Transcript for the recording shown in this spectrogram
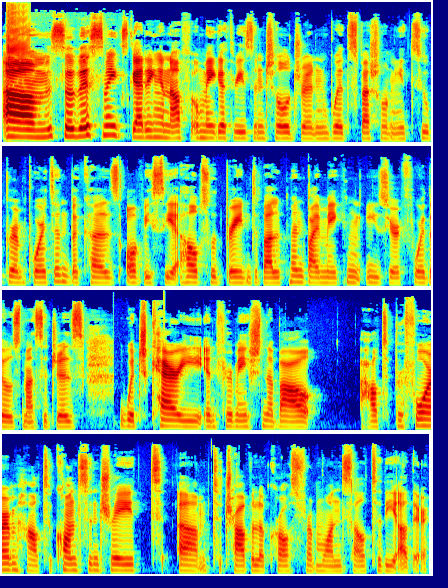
um, so this makes getting enough omega 3s in children with special needs super important because obviously it helps with brain development by making it easier for those messages which carry information about how to perform, how to concentrate, um, to travel across from one cell to the other.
